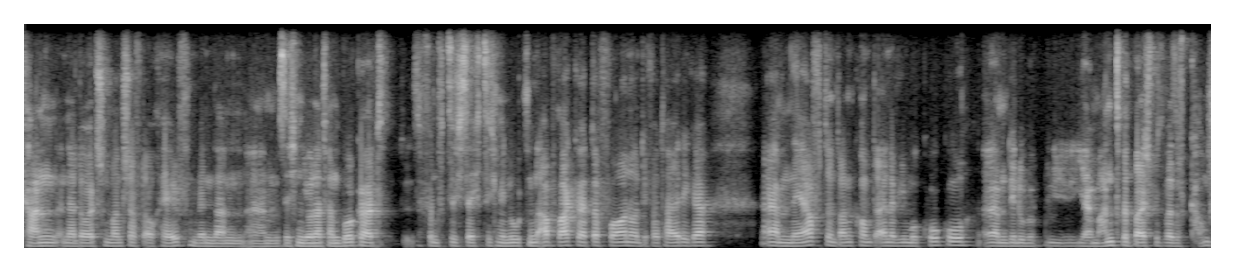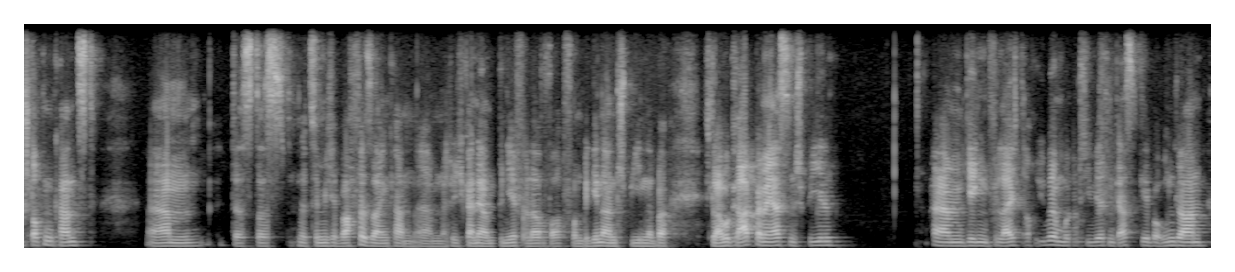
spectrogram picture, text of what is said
kann in der deutschen Mannschaft auch helfen, wenn dann ähm, sich ein Jonathan Burkhardt 50, 60 Minuten abrackert da vorne und die Verteidiger ähm, nervt und dann kommt einer wie Mokoko, ähm, den du ja im Antritt beispielsweise kaum stoppen kannst, ähm, dass das eine ziemliche Waffe sein kann. Ähm, natürlich kann er im Turnierverlauf auch von Beginn an spielen, aber ich glaube, gerade beim ersten Spiel ähm, gegen vielleicht auch übermotivierten Gastgeber Ungarn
